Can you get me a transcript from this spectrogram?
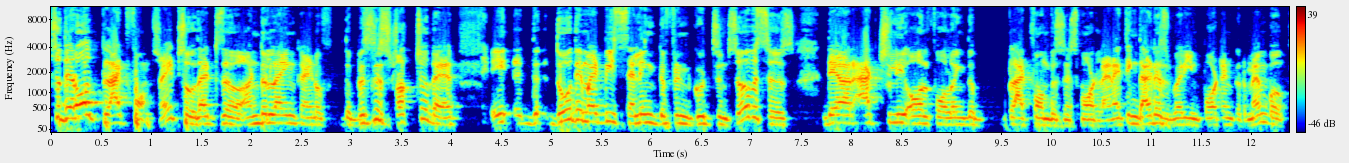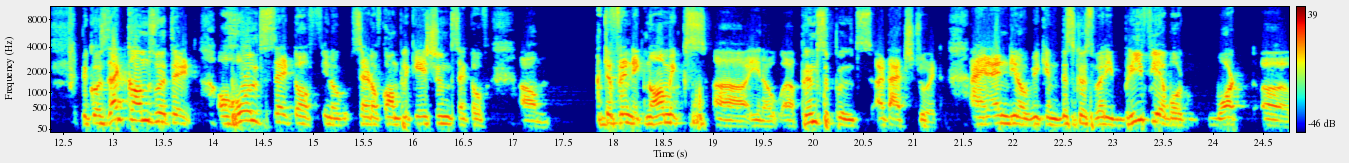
So they're all platforms, right? So that's the underlying kind of the business structure there. It, though they might be selling different goods and services, they are actually all following the platform business model and i think that is very important to remember because that comes with it a whole set of you know set of complications set of um, different economics uh, you know uh, principles attached to it and, and, you know we can discuss very briefly about what uh,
